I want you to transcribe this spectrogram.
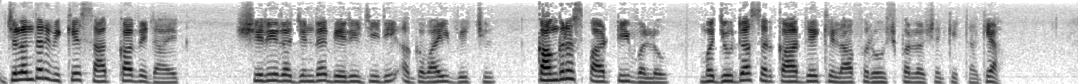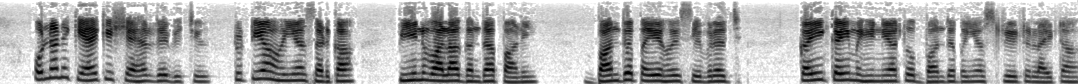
ਜਲੰਧਰ ਵਿਖੇ ਸਾਬਕਾ ਵਿਧਾਇਕ ਸ਼੍ਰੀ ਰਜਿੰਦਰ ਬੇਰੀ ਜੀ ਦੀ ਅਗਵਾਈ ਵਿੱਚ ਕਾਂਗਰਸ ਪਾਰਟੀ ਵੱਲੋਂ ਮੌਜੂਦਾ ਸਰਕਾਰ ਦੇ ਖਿਲਾਫ ਰੋਸ ਪ੍ਰਦਰਸ਼ਨ ਕੀਤਾ ਗਿਆ। ਉਹਨਾਂ ਨੇ ਕਿਹਾ ਕਿ ਸ਼ਹਿਰ ਦੇ ਵਿੱਚ ਟੁੱਟੀਆਂ ਹੋਈਆਂ ਸੜਕਾਂ, ਪੀਣ ਵਾਲਾ ਗੰਦਾ ਪਾਣੀ, ਬੰਦ ਪਏ ਹੋਏ ਸੀਵਰੇਜ ਕਈ ਕਈ ਮਹੀਨਿਆਂ ਤੋਂ ਬੰਦ ਪਈਆਂ ਸਟਰੀਟ ਲਾਈਟਾਂ,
